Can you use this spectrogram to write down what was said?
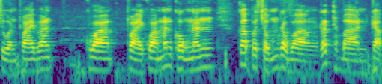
ส่วนฝ่าย ความฝ่ายความมั่นคงนั้น ก็ผสมระหว่างรัฐบาลกับ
